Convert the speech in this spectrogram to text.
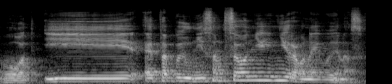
Вот. И это был несанкционированный вынос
